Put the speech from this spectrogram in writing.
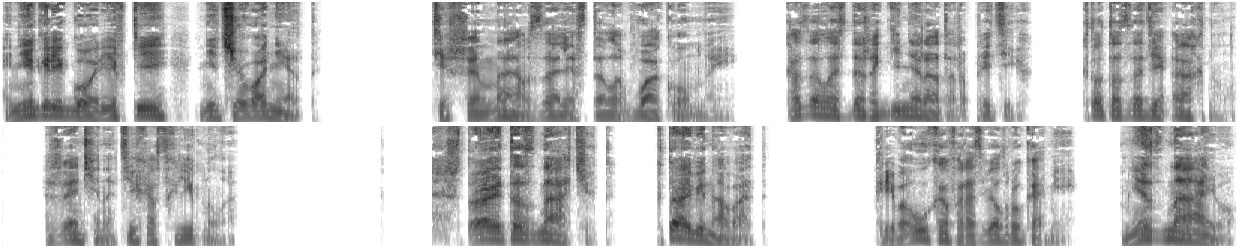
Ни Григорьевки, ничего нет. Тишина в зале стала вакуумной. Казалось, даже генератор притих. Кто-то сзади ахнул. Женщина тихо всхлипнула. «Что это значит? Кто виноват?» Кривоухов развел руками. «Не знаю.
